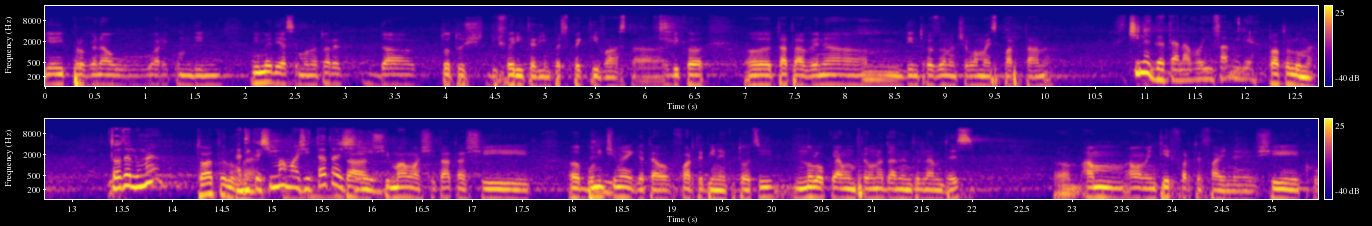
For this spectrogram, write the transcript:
ei proveneau oarecum din, din media asemănătoare, dar totuși diferite din perspectiva asta. Adică uh, tata venea dintr-o zonă ceva mai spartană. Cine gătea la voi în familie? Toată lumea. Toată lumea? Toată lumea. Adică și mama și tata da, și... și mama și tata și uh, bunicii mei găteau foarte bine cu toții. Nu locuiam împreună, dar ne întâlneam des. Uh, am, am amintiri foarte faine și cu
